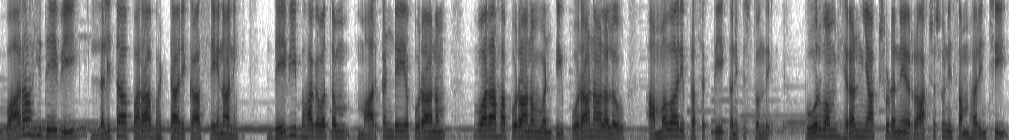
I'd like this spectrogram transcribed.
వారాహిదేవి లలితా పరాభట్టారిక సేనాని దేవి భాగవతం మార్కండేయ పురాణం వరాహ పురాణం వంటి పురాణాలలో అమ్మవారి ప్రసక్తి కనిపిస్తుంది. పూర్వం హిరణ్యాక్షుడనే రాక్షసుని సంహరించి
